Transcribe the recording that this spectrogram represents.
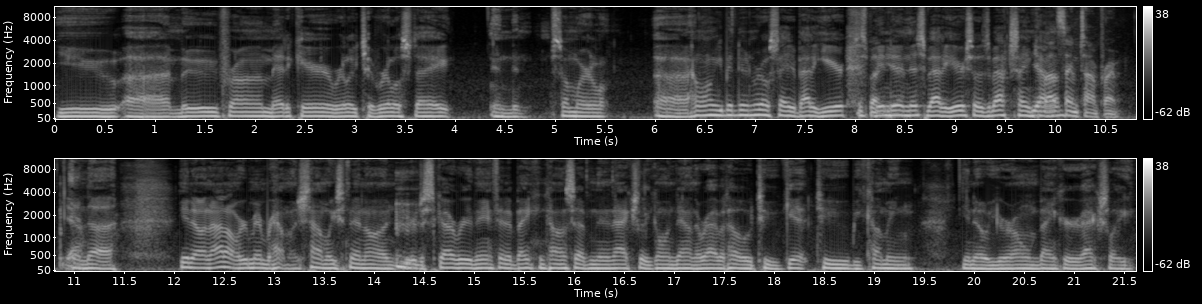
You uh, moved from Medicare really to real estate, and then somewhere. Uh, how long you been doing real estate? About a year. Just about a been year. doing this about a year, so it's about the same Yeah, time. about the same time frame. Yeah. And uh, you know, and I don't remember how much time we spent on your discovery of the infinite banking concept, and then actually going down the rabbit hole to get to becoming, you know, your own banker. Actually,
